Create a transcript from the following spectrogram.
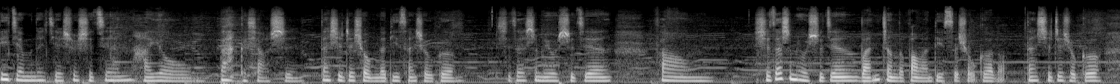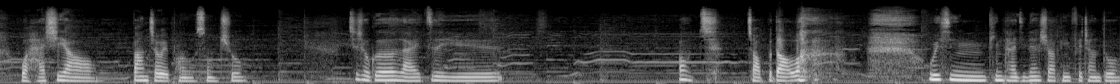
离节目的结束时间还有半个小时，但是这是我们的第三首歌，实在是没有时间放，实在是没有时间完整的放完第四首歌了。但是这首歌我还是要帮这位朋友送出。这首歌来自于，哦，找不到了。微信平台今天刷屏非常多。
